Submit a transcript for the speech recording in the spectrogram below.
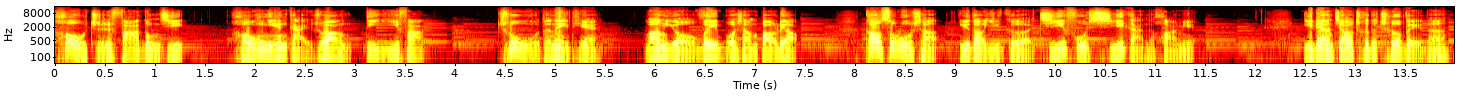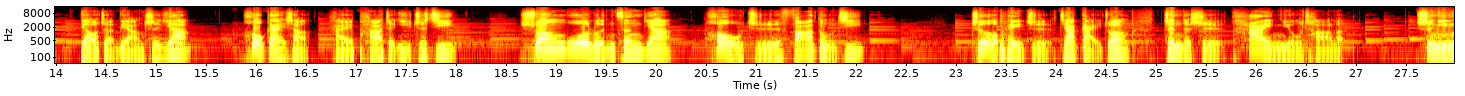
后置发动机，猴年改装第一发。初五的那天，网友微博上爆料。高速路上遇到一个极富喜感的画面：一辆轿车的车尾呢吊着两只鸭，后盖上还趴着一只鸡，双涡轮增压后置发动机，这配置加改装真的是太牛叉了，是您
